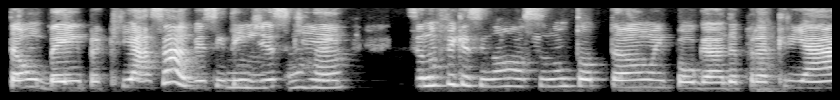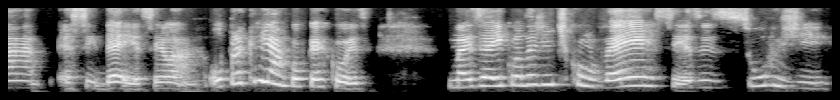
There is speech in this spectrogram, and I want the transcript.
tão bem para criar, sabe? Assim, tem dias que uhum. Você não fica assim, nossa, não tô tão empolgada para criar essa ideia, sei lá, ou para criar qualquer coisa. Mas aí quando a gente conversa e às vezes surge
